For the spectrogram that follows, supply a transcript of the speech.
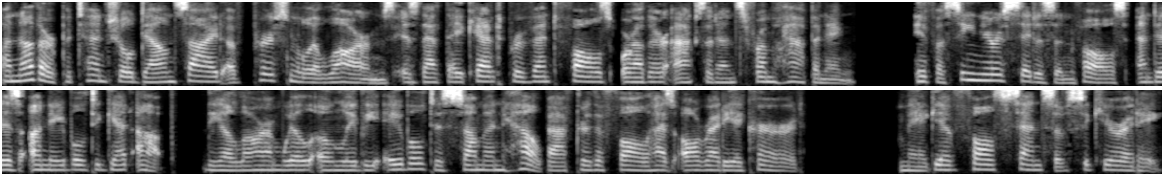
Another potential downside of personal alarms is that they can't prevent falls or other accidents from happening. If a senior citizen falls and is unable to get up, the alarm will only be able to summon help after the fall has already occurred. May give false sense of security.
